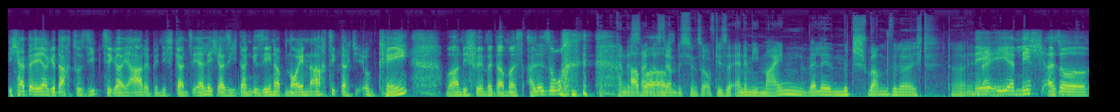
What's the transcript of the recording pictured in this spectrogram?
ich hatte eher gedacht, so 70er Jahre, bin ich ganz ehrlich. Als ich dann gesehen habe, 89, dachte ich, okay, waren die Filme damals alle so. Kann es das sein, dass der ein bisschen so auf diese Enemy Mine-Welle mitschwamm vielleicht? Da nee, eher nicht. Also,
